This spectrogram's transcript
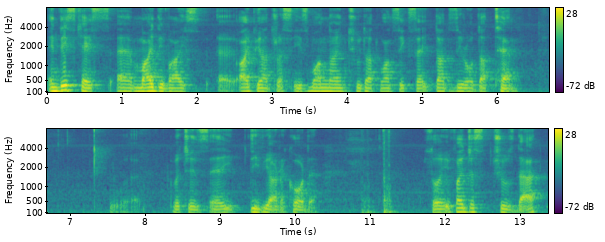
in this case, uh, my device uh, IP address is 192.168.0.10, which is a DVR recorder. So if I just choose that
